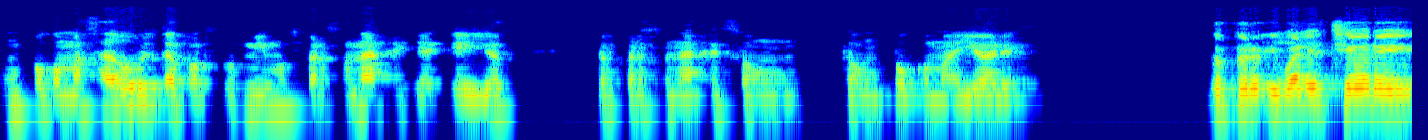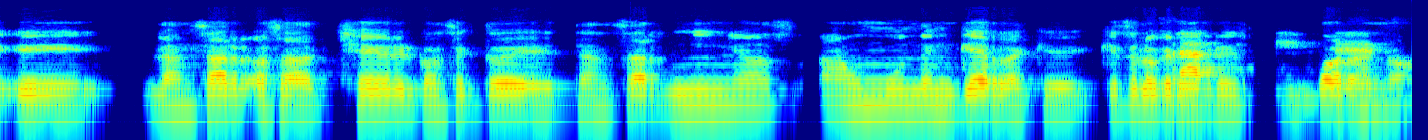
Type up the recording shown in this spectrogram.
un poco más adulta por sus mismos personajes, ya que ellos, los personajes son, son un poco mayores. No, pero igual es chévere eh, lanzar, o sea, chévere el concepto de lanzar niños a un mundo en guerra, que, eso es lo que le Korra, ¿no?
